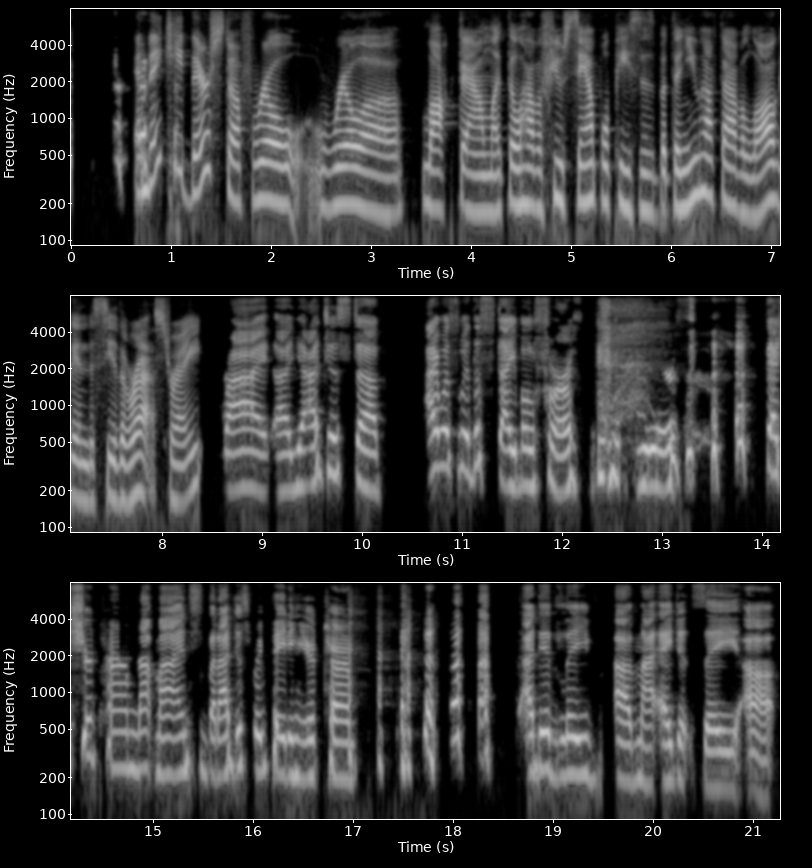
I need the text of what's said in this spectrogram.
and they keep their stuff real, real uh, locked down. Like they'll have a few sample pieces, but then you have to have a login to see the rest, right? Right. Uh, yeah. I just, uh, I was with a stable for years. That's your term, not mine, but I'm just repeating your term. I did leave uh, my agency uh,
